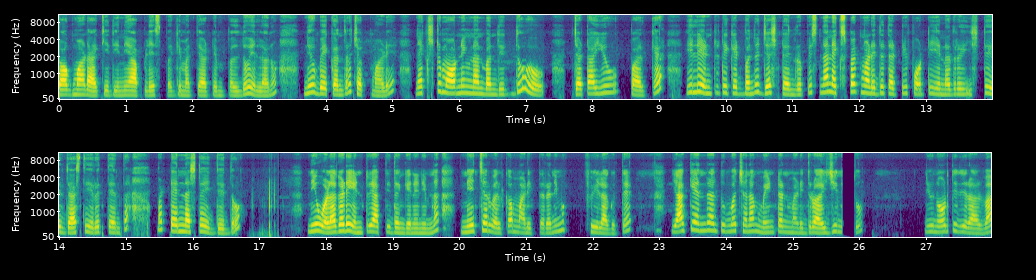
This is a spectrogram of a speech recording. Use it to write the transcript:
ಲಾಗ್ ಮಾಡಿ ಹಾಕಿದ್ದೀನಿ ಆ ಪ್ಲೇಸ್ ಬಗ್ಗೆ ಮತ್ತು ಆ ಟೆಂಪಲ್ದು ಎಲ್ಲನೂ. ನೀವು ಬೇಕಂದರೆ ಚೆಕ್ ಮಾಡಿ. ನೆಕ್ಸ್ಟ್ ಮಾರ್ನಿಂಗ್ ನಾನು ಬಂದಿದ್ದು ಜಟಾಯು ಪಾರ್ಕ್ಗೆ ಇಲ್ಲಿ ಎಂಟ್ರಿ ಟಿಕೆಟ್ ಬಂದು ಜಸ್ಟ್ ಟೆನ್ ರುಪೀಸ್ ನಾನು ಎಕ್ಸ್ಪೆಕ್ಟ್ ಮಾಡಿದ್ದೆ ತರ್ಟಿ ಫೋರ್ಟಿ ಏನಾದರೂ ಇಷ್ಟು ಜಾಸ್ತಿ ಇರುತ್ತೆ ಅಂತ ಬಟ್ ಟೆನ್ ಅಷ್ಟೇ ಇದ್ದಿದ್ದು. ನೀವು ಒಳಗಡೆ ಎಂಟ್ರಿ ಆಗ್ತಿದ್ದಂಗೆ ನಿಮ್ಮನ್ನ ನೇಚರ್ ವೆಲ್ಕಮ್ ಮಾಡಿದ ಥರ ನಿಮಗೆ ಫೀಲ್ ಆಗುತ್ತೆ. ಯಾಕೆ ಅಂದರೆ ಅಲ್ಲಿ ತುಂಬ ಚೆನ್ನಾಗಿ ಮೇಂಟೈನ್ ಮಾಡಿದ್ರು ಹೈಜೀನ್ ಇತ್ತು. ನೀವು ನೋಡ್ತಿದ್ದೀರಾ ಅಲ್ವಾ?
